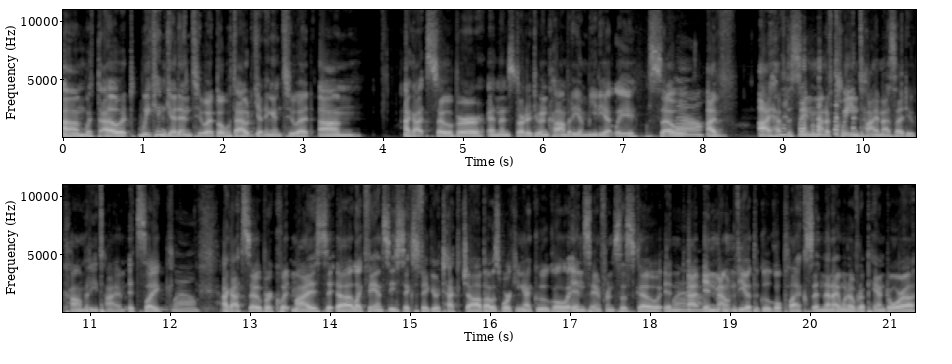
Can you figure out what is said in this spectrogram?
um without we can get into it, but without getting into it, um I got sober and then started doing comedy immediately. So Wow. I've I have the same amount of clean time as I do comedy time. It's like Wow. I got sober, quit my uh, like fancy six figure tech job. I was working at Google in San Francisco in Wow. at, in Mountain View at the Googleplex, and then I went over to Pandora.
